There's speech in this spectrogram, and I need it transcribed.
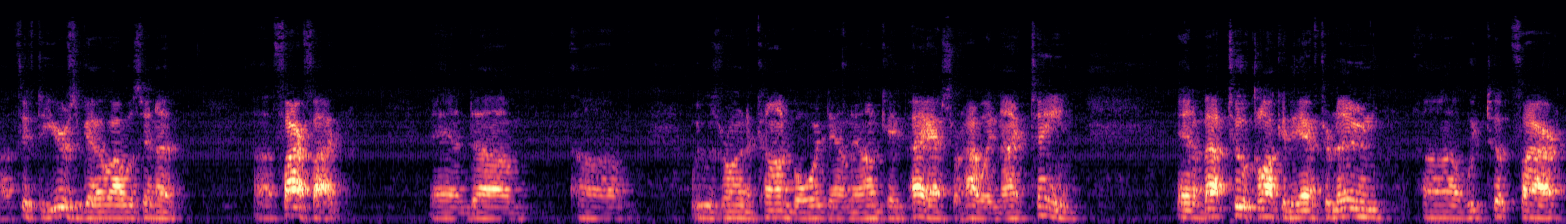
uh, uh, 50 years ago, I was in a uh, firefight, and um, uh, we was running a convoy down the An Khe Pass or Highway 19, and about two o'clock in the afternoon, uh, we took fire,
